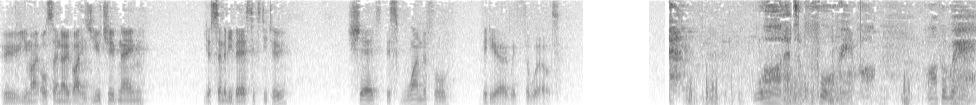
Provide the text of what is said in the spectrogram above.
who you might also know by his YouTube name, Yosemite Bear 62, shared this wonderful video with the world. Whoa, that's a full rainbow. All the way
